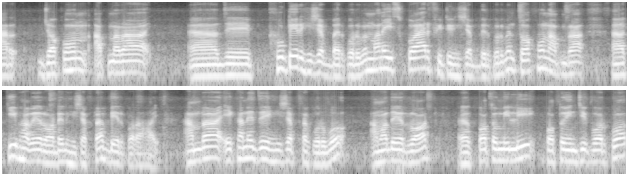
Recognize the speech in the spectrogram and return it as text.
আর যখন আপনারা যে ফুটের হিসাব বের করবেন মানে স্কোয়ার ফিটের হিসাব বের করবেন, তখন আমরা কীভাবে রডের হিসাবটা বের করা হয়। আমরা এখানে যে হিসাবটা করব, আমাদের রড কত মিলি, কত ইঞ্চি পর পর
